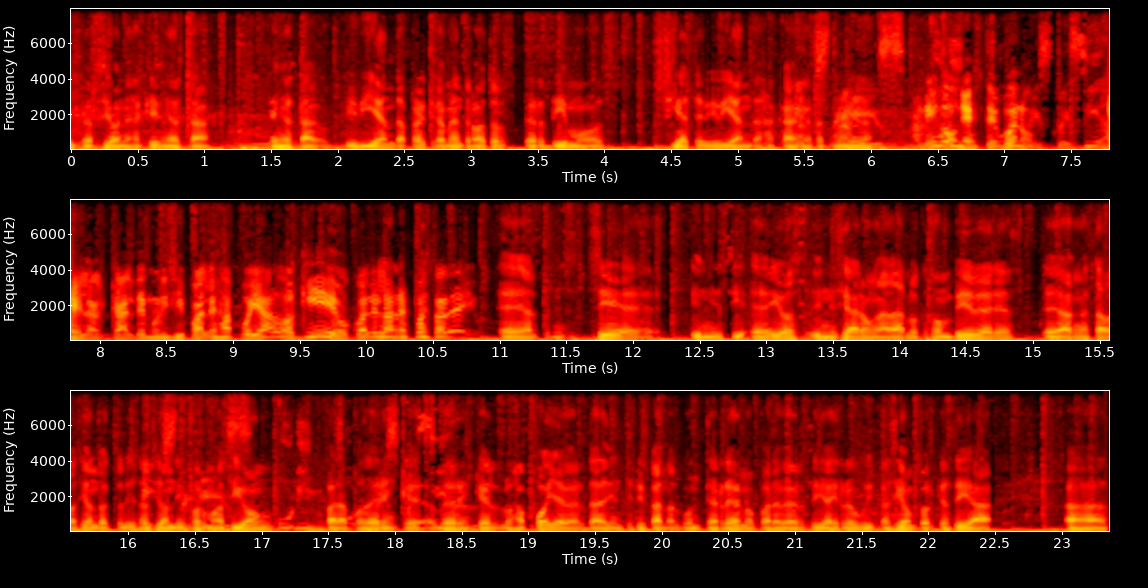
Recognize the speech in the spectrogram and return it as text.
inversiones aquí en esta, en esta vivienda. Prácticamente nosotros perdimos siete viviendas acá en esta comunidad. Amigo, este, bueno, ¿el alcalde municipal les ha apoyado aquí o cuál es la respuesta de ellos? Eh, sí, eh, ellos iniciaron a dar lo que son víveres, eh, han estado haciendo actualización de información para poder en qué, ver en qué los apoya, ¿verdad? Identificando algún terreno para ver si hay reubicación, porque sí, a,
